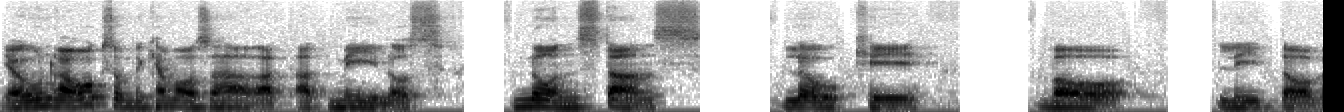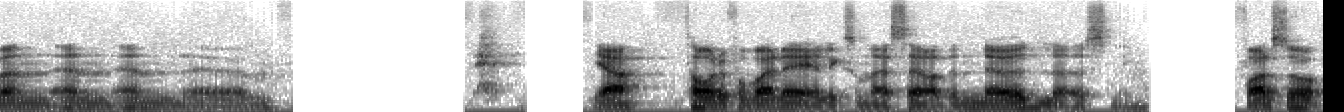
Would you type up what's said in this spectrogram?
Jag undrar också om det kan vara så här att, att Milos någonstans low key var lite av en, en, en um, ja, ta det för vad det är liksom när jag säger att det är en nödlösning. För alltså,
